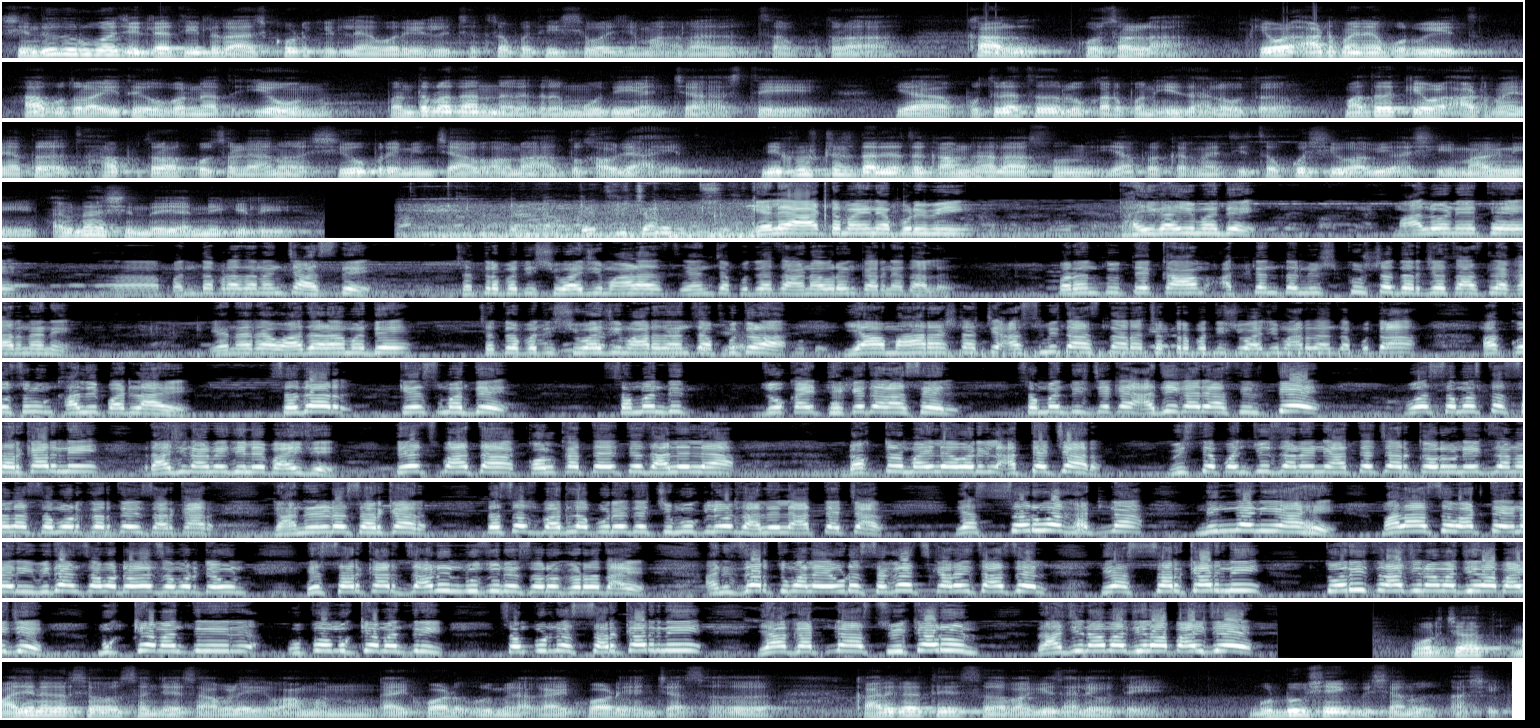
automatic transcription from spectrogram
सिंधुदुर्ग जिल्ह्यातील राजकोट किल्ल्यावरील छत्रपती शिवाजी महाराजांचा पुतळा काल कोसळला. केवळ आठ महिन्यापूर्वीच हा पुतळा इथे उभारण्यात येऊन पंतप्रधान नरेंद्र मोदी यांच्या हस्ते या पुतळ्याचं लोकार्पणही झालं होतं. मात्र केवळ आठ महिन्यातच हा पुतळा कोसळल्यानं शिवप्रेमींच्या भावना दुखावल्या आहेत. निकृष्ट दर्जाचं काम झालं असून या प्रकरणाची चौकशी व्हावी अशी मागणी अविनाश शिंदे यांनी केली. गेल्या आठ महिन्यापूर्वी घाईघाईमध्ये मालवण येथे पंतप्रधानांच्या हस्ते छत्रपती शिवाजी महाराज यांच्या पुतळ्याचं अनावरण करण्यात आलं. परंतु ते काम अत्यंत निष्कृष्ट दर्जाचं असल्याकारणाने येणाऱ्या वादळामध्ये छत्रपती शिवाजी महाराजांचा पुतळा या महाराष्ट्राची अस्मिता असणारा छत्रपती शिवाजी महाराजांचा पुतळा हा कोसळून खाली पडला आहे. सदर केसमध्ये संबंधित जो काही ठेकेदार असेल संबंधित जे काही अधिकारी असतील ते व समस्त सरकारने राजीनामे दिले पाहिजे. तेच पाहता कोलकाता येथे झालेल्या डॉक्टर महिलेवरील अत्याचार वीस ते पंचवीस जणांनी अत्याचार करून एक जणाला समोर करते सरकार घाणेरडं सरकार. तसंच बदलापूर येथे चिमुकलीवर झालेले अत्याचार. या सर्व घटना निंदनीय आहे. मला असं वाटतं येणारी विधानसभा डोळ्यासमोर ठेवून हे सरकार जाणून बुजून हे सर्व करत आहे. आणि जर तुम्हाला एवढं सगळंच करायचं असेल तर या सरकारने त्वरित राजीनामा दिला पाहिजे. मुख्यमंत्री उपमुख्यमंत्री संपूर्ण सरकारने या घटना स्वीकारून राजीनामा दिला पाहिजे. मोर्चात माजी नगरसेवक संजय साबळे वामन गायकवाड उर्मिला गायकवाड यांच्यासह कार्यकर्ते सहभागी झाले होते. गुड्डू शेख दिशानू नाशिक.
